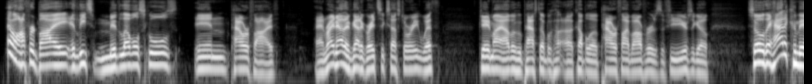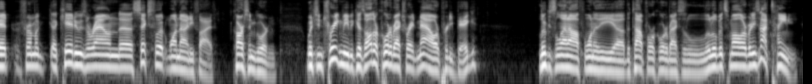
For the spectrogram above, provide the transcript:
you know, offered by at least mid-level schools in Power Five. And right now, they've got a great success story with Jade Maiava, who passed up a, couple of Power Five offers a few years ago. So they had a commit from a, a kid who's around uh, six foot one ninety five, Carson Gordon, which intrigued me because all their quarterbacks right now are pretty big. Lucas Lenoff, one of the uh, the top four quarterbacks, is a little bit smaller, but he's not tiny.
